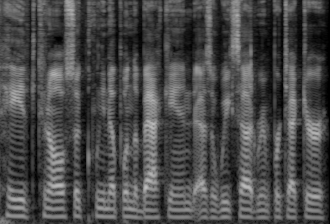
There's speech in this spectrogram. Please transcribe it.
Paige can also clean up on the back end as a weak side rim protector.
